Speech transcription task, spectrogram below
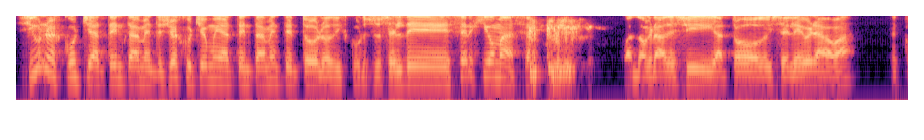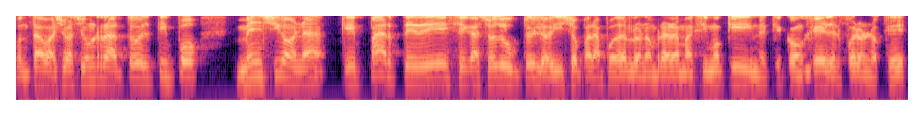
Si uno escucha atentamente, yo escuché muy atentamente todos los discursos, el de Sergio Massa, cuando agradecía todo y celebraba, contaba yo hace un rato, el tipo menciona que parte de ese gasoducto, y lo hizo para poderlo nombrar a Máximo Kirchner, que con Heller fueron los que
